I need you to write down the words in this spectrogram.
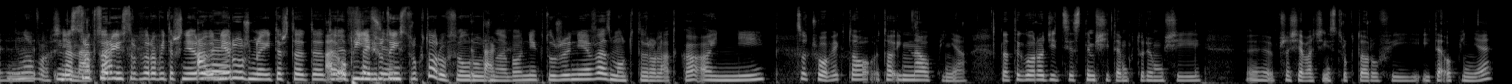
no właśnie, instruktor instruktorowi też nie, ale, nie różny i też te, te, te opinie wśród instruktorów są różne, tak. bo niektórzy nie wezmą czterolatka, a inni... Co człowiek, to, to inna opinia. Dlatego rodzic jest tym sitem, który musi y, przesiewać instruktorów i, i te opinie.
